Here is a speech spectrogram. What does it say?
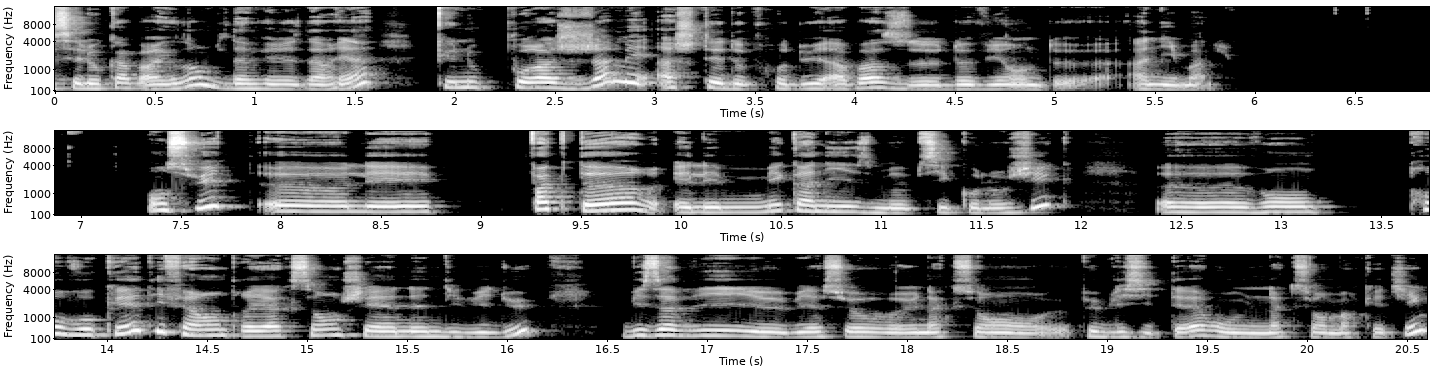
C'est le cas, par exemple, d'un végétarien qui ne pourra jamais acheter de produits à base de viande animale. Ensuite, les facteurs et les mécanismes psychologiques vont provoquer différentes réactions chez un individu vis-à-vis, bien sûr, une action publicitaire ou une action marketing.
